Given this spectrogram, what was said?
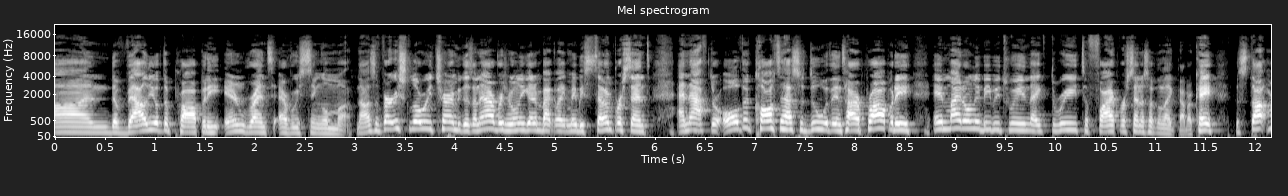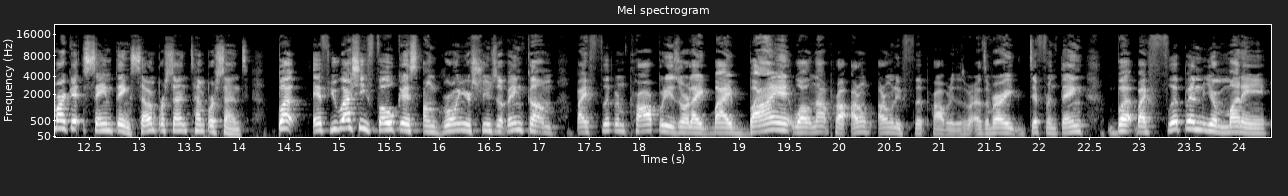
on the value of the property in rent every single month. Now it's a very slow return because on average you're only getting back like maybe 7% and after all the costs it has to do with the entire property, it might only be between like 3 to 5% or something like that, okay? The stock market same thing, 7%, 10%. But if you actually focus on growing your streams of income by flipping properties or like by buying, well not pro I don't I don't really flip properties. That's a very different thing, but by flipping your money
